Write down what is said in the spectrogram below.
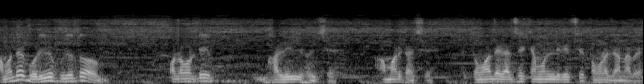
আমাদের গরিবের পুজো তো মোটামুটি ভালোই হয়েছে, আমার কাছে। তোমাদের কাছে কেমন লেগেছে তোমরা জানাবে।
